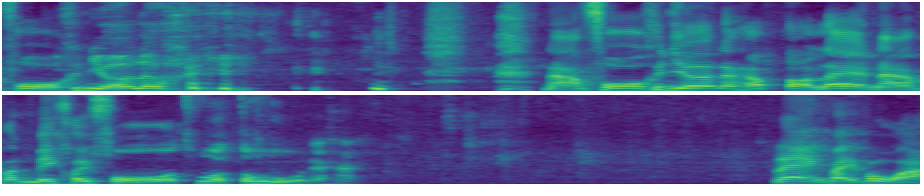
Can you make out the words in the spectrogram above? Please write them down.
ำโฟขึ้นเยอะเลย น้ำโฟขึ้นเยอะนะครับ ตอนแรกน้ำมันไม่ค่อยโฟทั่วตู้นะฮะ แรงไปปะวะ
